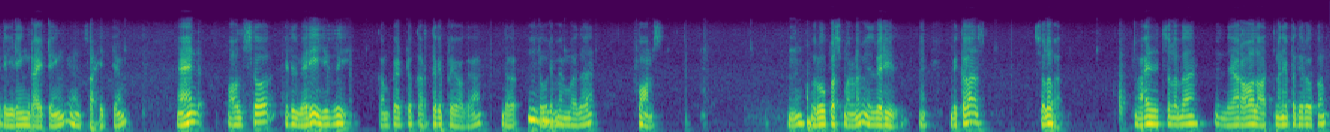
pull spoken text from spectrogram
reading writing and sahityam. And also it is very easy compared to kartari prayoga the to Mhm. remember the forms. Hmm? rupa smaranam is very easy. Because sulabha. Why is it sulabha? They are all atmanepati rupam.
